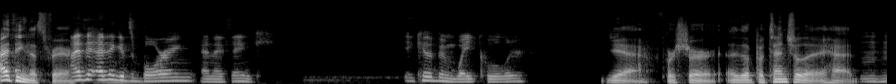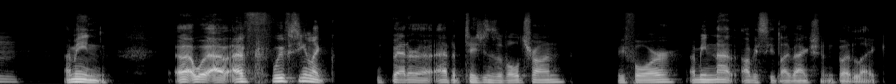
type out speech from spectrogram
I think that's fair. I think I think it's boring, and I think it could have been way cooler. yeah, for sure. Uh, The potential that it had. Mm-hmm. I mean, uh, I've we've seen like better adaptations of Ultron before. I mean, not obviously live action, but like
